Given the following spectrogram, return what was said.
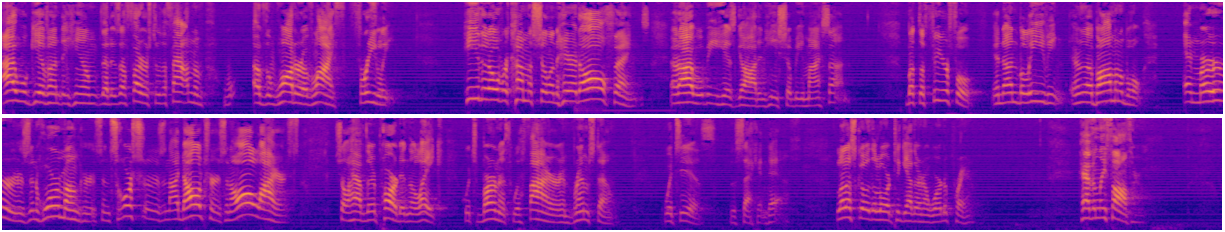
I will give unto him that is athirst of the fountain of, of the water of life freely. He that overcometh shall inherit all things, and I will be his God, and he shall be my son. But the fearful and unbelieving and the abominable and murderers and whoremongers and sorcerers and idolaters and all liars shall have their part in the lake which burneth with fire and brimstone, which is the second death. Let us go to the Lord together in a word of prayer. Heavenly Father,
